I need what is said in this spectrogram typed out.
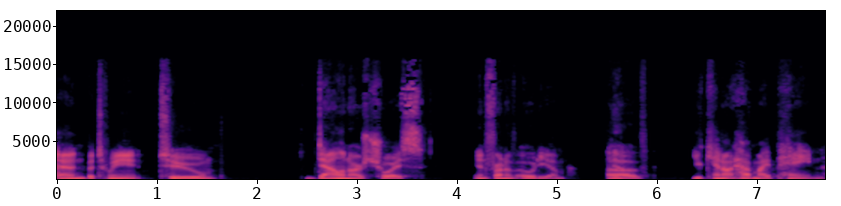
and between to Dalinar's choice in front of Odium Yeah. of you cannot have my pain.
